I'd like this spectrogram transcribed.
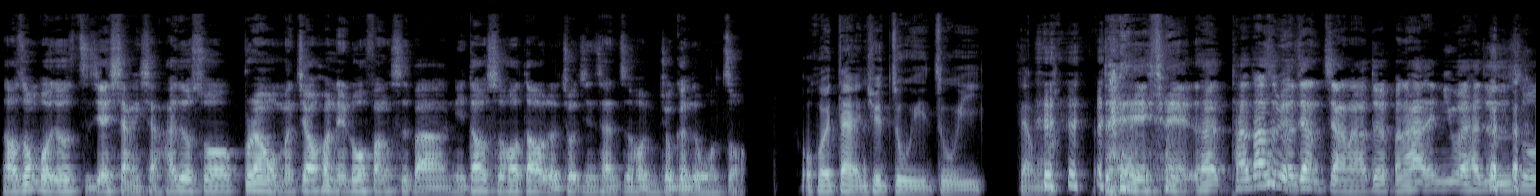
然后中博就直接想一想，他就说：“不然我们交换联络方式吧。你到时候到了旧金山之后，你就跟着我走，我会带你去注意注意，这样吗？” 对对，他他他是没有这样讲啦。对，反正他 anyway 他就是说，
